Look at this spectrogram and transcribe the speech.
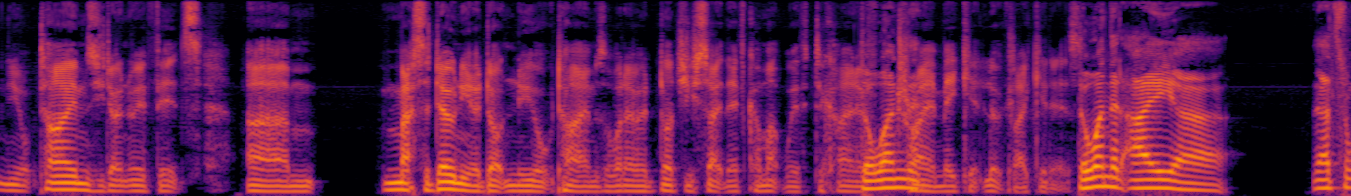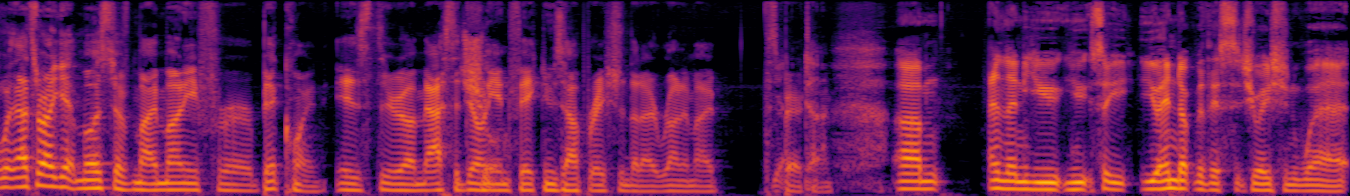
new york times. You don't know if it's um macedonia.new york times or whatever dodgy site they've come up with to kind of The one try that- and make it look like it is The one that I, uh, that's where that's where I get most of my money for Bitcoin is through a Macedonian fake news operation that I run in my spare yeah. time. Um, and then you, you so you end up with this situation where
